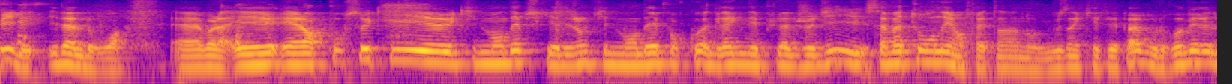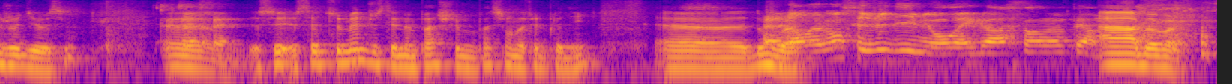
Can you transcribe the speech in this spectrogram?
il, il, a le droit. Euh, voilà. Et, et, alors, pour ceux qui, euh, qui demandaient, parce qu'il y a des gens qui demandaient pourquoi Greg n'est plus là le jeudi, ça va tourner en fait, hein, donc vous inquiétez pas, vous le reverrez le jeudi aussi. Euh, cette semaine, je sais même pas, je sais même pas si on a fait le planning. Euh, donc voilà. Normalement, c'est jeudi, mais on réglera ça en interne. Ah bah voilà.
